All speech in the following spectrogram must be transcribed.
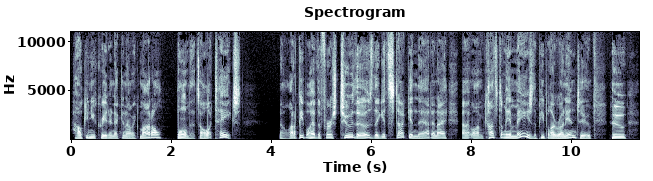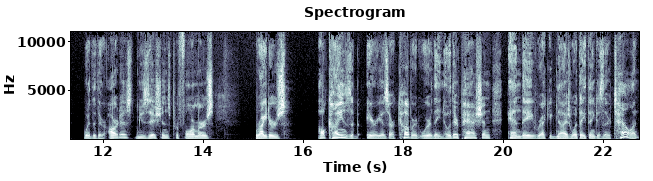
How can you create an economic model? Boom, that's all it takes. Now, a lot of people have the first two of those. They get stuck in that. And I, I'm constantly amazed the people I run into who, whether they're artists, musicians, performers, writers, all kinds of areas are covered where they know their passion and they recognize what they think is their talent.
